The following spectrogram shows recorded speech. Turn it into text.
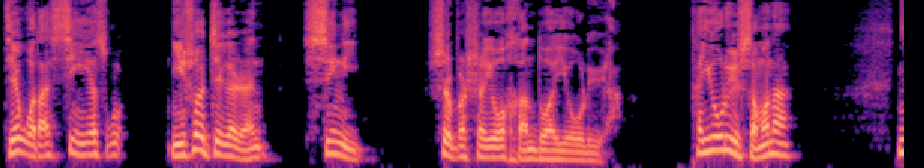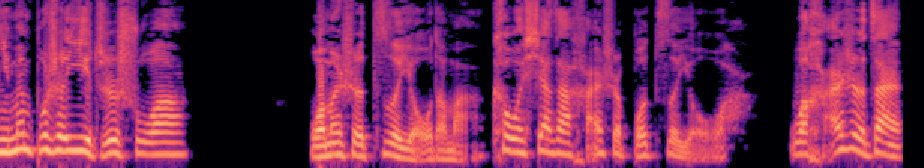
结果他信耶稣了。你说这个人心里是不是有很多忧虑啊？他忧虑什么呢？你们不是一直说我们是自由的吗？可我现在还是不自由啊！我还是在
